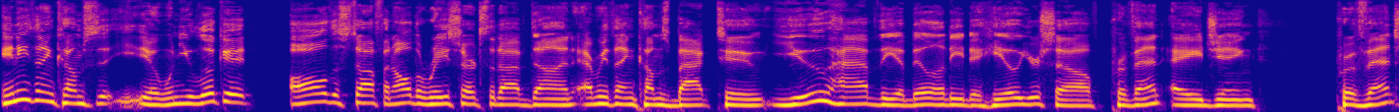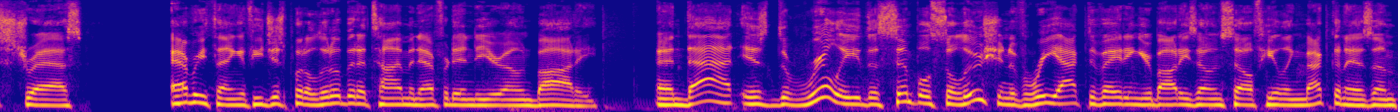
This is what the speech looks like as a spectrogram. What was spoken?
Anything comes to, you know, when you look at all the stuff and all the research that I've done, everything comes back to you have the ability to heal yourself, prevent aging, prevent stress, everything if you just put a little bit of time and effort into your own body. And that is the really the simple solution of reactivating your body's own self-healing mechanism.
